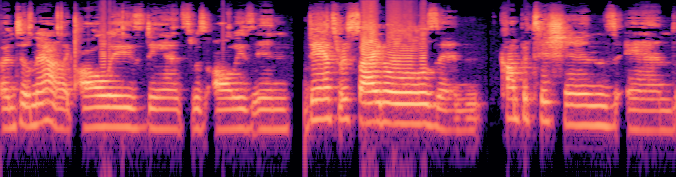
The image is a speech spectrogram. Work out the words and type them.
until now. Like always dance was always in dance recitals and competitions and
